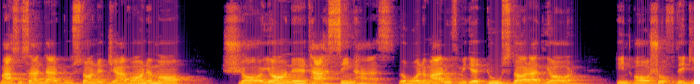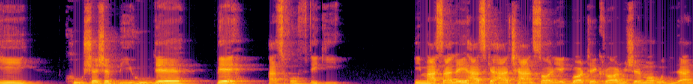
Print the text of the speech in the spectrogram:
مخصوصا در دوستان جوان ما شایان تحسین هست. به قول معروف میگه دوست دارد یار. این آشفتگی کوشش بیهوده به از خفتگی. این مسئله هست که هر چند سال یک بار تکرار میشه. ما حدودا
